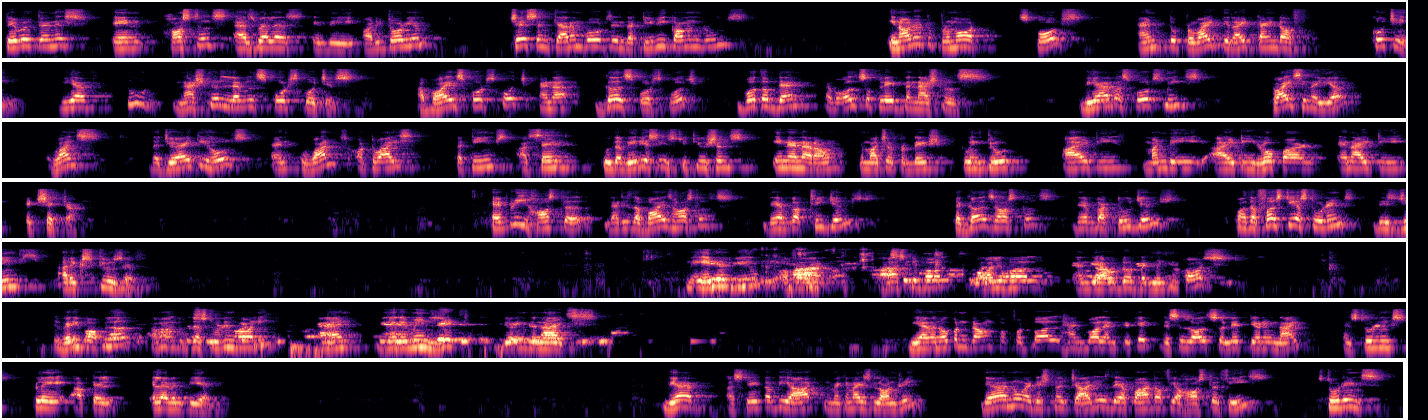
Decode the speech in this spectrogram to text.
table tennis in hostels as well as in the auditorium, chess and carom boards in the TV common rooms. In order to promote sports and to provide the right kind of coaching, we have two national level sports coaches, a boy sports coach and a girl sports coach. Both of them have also played the nationals. We have a sports meets twice in a year. Once the JIT holds and once or twice the teams are sent to the various institutions in and around Himachal Pradesh to include IIT Mandi, IIT Ropar, NIT, etc. Every hostel, that is the boys' hostels, they have got three gyms. The girls' hostels, they have got two gyms. For the first year students, these gyms are exclusive. An aerial view of our basketball, volleyball, and the outdoor badminton courts. Very popular among the student body, and they remain lit during the nights. We have an open ground for football, handball, and cricket. This is also lit during night, and students play up till 11 p.m. We have a state-of-the-art mechanized laundry. There are no additional charges. They are part of your hostel fees. Students,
